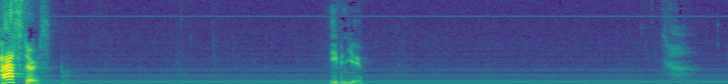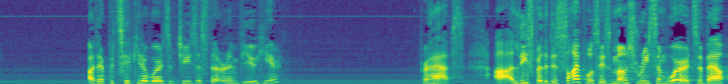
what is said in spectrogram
pastors, even you. Are there particular words of Jesus that are in view here? perhaps, uh, at least for the disciples, his most recent words about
